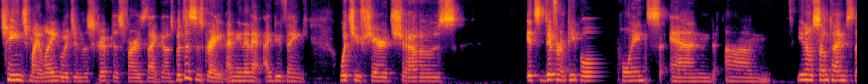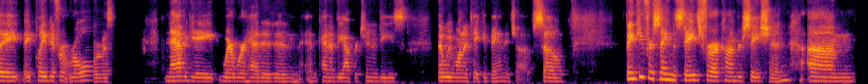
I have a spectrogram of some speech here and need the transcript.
change my language in the script as far as that goes. But this is great. I mean, and I, I do think what you've shared shows it's different people points and um, you know sometimes they they play different roles navigate where we're headed and and kind of the opportunities that we want to take advantage of so Thank you for setting the stage for our conversation. Um,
